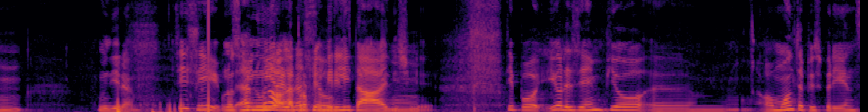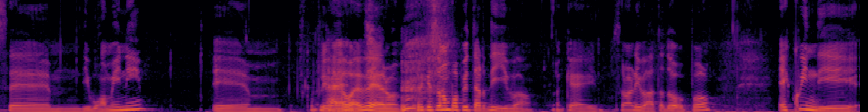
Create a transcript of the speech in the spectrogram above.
Mm. come dire, Sì, sì. uno eh, sminuire però la propria adesso- virilità e dici. Mm. Tipo, io ad esempio ehm, ho molte più esperienze mh, di uomini. E, Complimenti. eh, oh, è vero, perché sono un po' più tardiva, ok? Sono arrivata dopo. E quindi,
